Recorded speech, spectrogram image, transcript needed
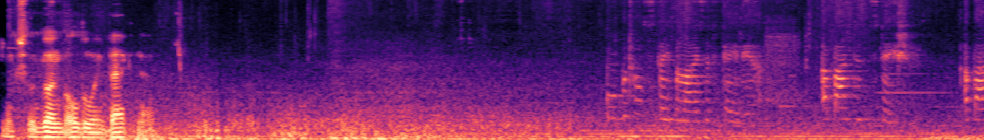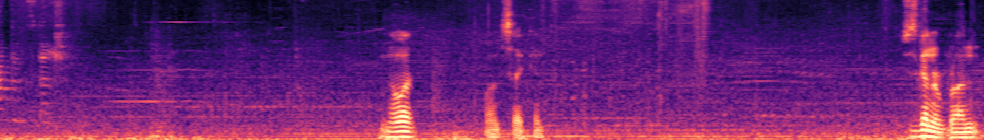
I'm actually going all the way back now. Orbital stabilizer failure. Abandoned station. Abandoned station. You know what? One second. Just gonna run.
